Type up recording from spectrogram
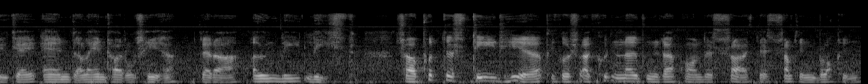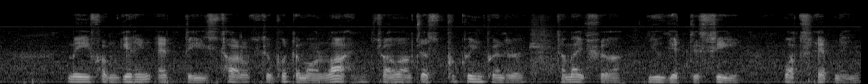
UK, and the land titles here that are only leased. So I put this deed here because I couldn't open it up on this site. There's something blocking me from getting at these titles to put them online. So I'll just screen printer it to make sure you get to see what's happening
